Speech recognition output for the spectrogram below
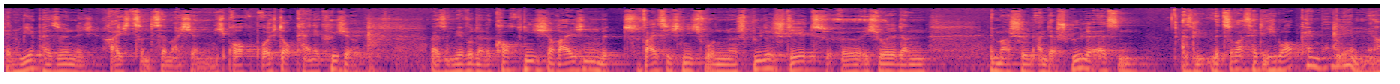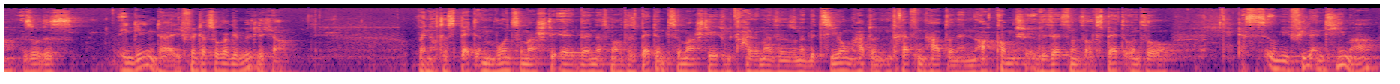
Denn mir persönlich reicht so ein Zimmerchen. Ich brauch, bräuchte auch keine Küche. Also mir würde eine Kochnische reichen mit, weiß ich nicht, wo eine Spüle steht. Äh, ich würde dann immer schön an der Spüle essen. Also mit sowas hätte ich überhaupt kein Problem. Ja? Also das im Gegenteil, ich finde das sogar gemütlicher. Wenn noch das Bett im Wohnzimmer steht, äh, wenn das noch das Bett im Zimmer steht und gerade wenn man so eine Beziehung hat und ein Treffen hat und dann, ach komm, wir setzen uns aufs Bett und so, das ist irgendwie viel intimer,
